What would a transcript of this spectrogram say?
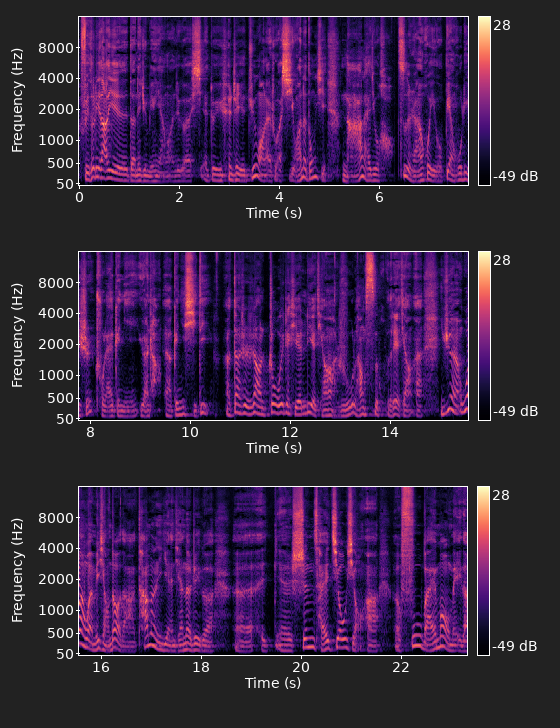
腓特烈大帝的那句名言嘛，这个对于这。君王来说，喜欢的东西拿来就好，自然会有辩护律师出来给你圆场，呃，给你洗地啊。但是让周围这些列强啊，如狼似虎的列强啊，愿万万没想到的啊，他们眼前的这个呃呃身材娇小啊，呃肤白貌美的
